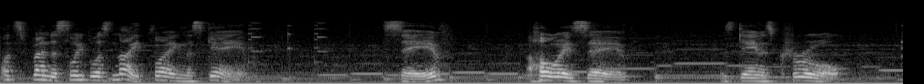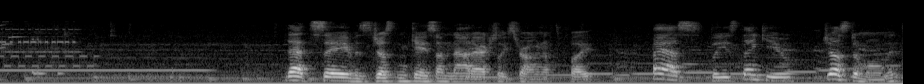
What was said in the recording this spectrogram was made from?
let's spend a sleepless night playing this game. Save. Always save. This game is cruel. That save is just in case I'm not actually strong enough to fight. Pass, please, thank you. Just a moment.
